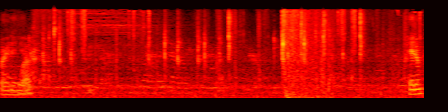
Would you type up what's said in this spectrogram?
Fighting Where? you. Hit him.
